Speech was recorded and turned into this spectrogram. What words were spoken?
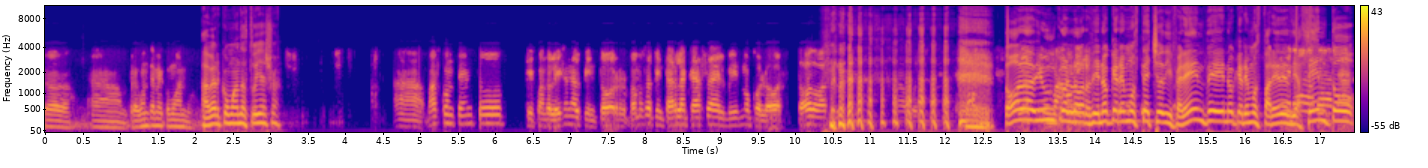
Uh, pregúntame cómo ando. A ver, ¿cómo andas tú, Joshua? más contento que cuando le dicen al pintor, vamos a pintar la casa del mismo color. Todo va a ser. pues, Toda de un color. Si no queremos techo diferente, no queremos paredes de acento,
